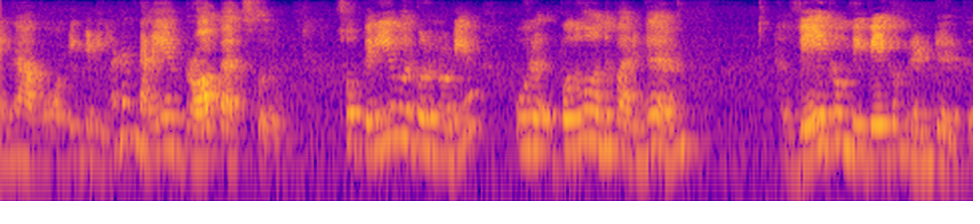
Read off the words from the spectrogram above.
என்ன ஆகும் அப்படின்னு கேட்டிங்கன்னா நிறைய ட்ராபேக்ஸ் வரும். ஸோ பெரியவர்களுடைய ஒரு பொதுவாக வந்து பாருங்க வேகம் விவேகம் ரெண்டு இருக்கு.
